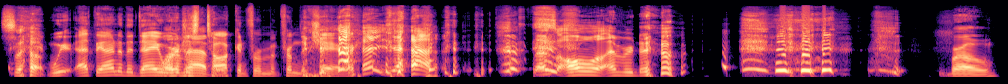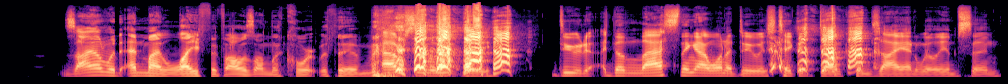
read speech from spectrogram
so we at the end of the day, we're just talking from from the chair. yeah, that's all we'll ever do, bro. Zion would end my life if I was on the court with him. Absolutely. Dude, uh, the last thing I want to do is take a dunk from Zion Williamson.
